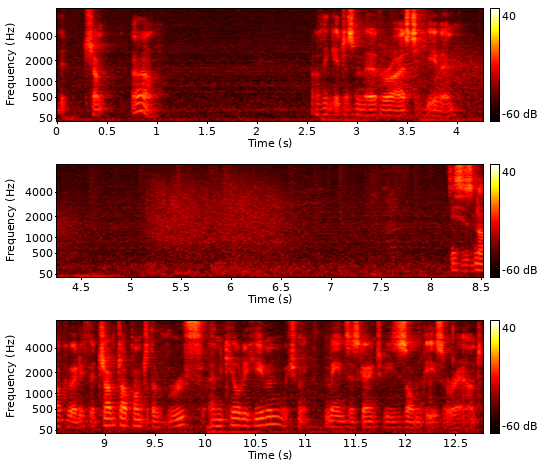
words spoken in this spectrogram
It jumped. Oh. I think it just murderized a human. This is not good. If it jumped up onto the roof and killed a human, which means there's going to be zombies around.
